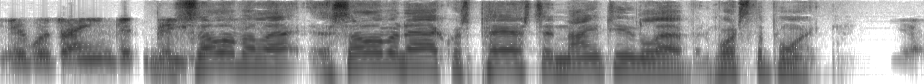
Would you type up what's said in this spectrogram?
It was aimed at The people. Sullivan Act, the Sullivan Act was passed in 1911. What's the point? Yes.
